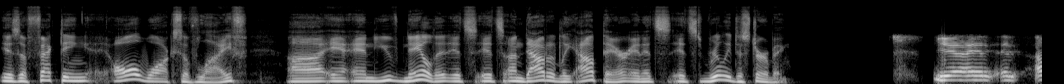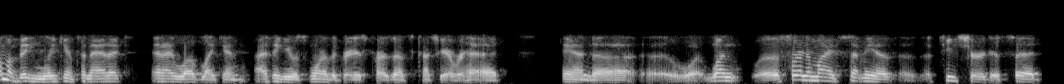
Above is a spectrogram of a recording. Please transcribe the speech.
is affecting all walks of life. Uh, and, and you've nailed it. It's it's undoubtedly out there, and it's it's really disturbing. Yeah, and, and I'm a big Lincoln fanatic, and I love Lincoln. I think he was one of the greatest presidents the country ever had. And uh, uh, one a friend of mine sent me a, a T-shirt that said,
